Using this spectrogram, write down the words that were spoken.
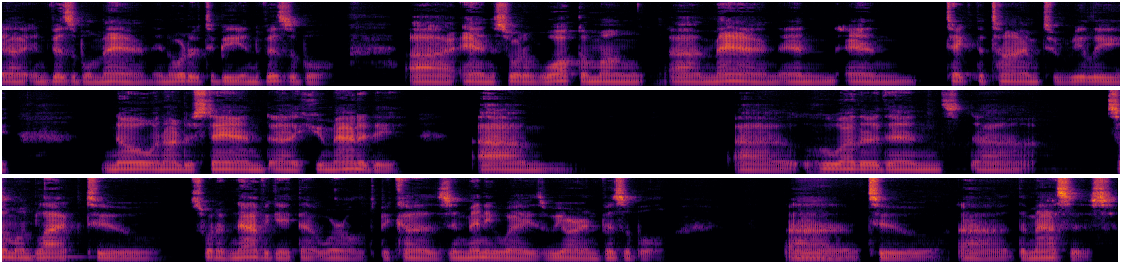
uh, Invisible Man. In order to be invisible uh, and sort of walk among uh, man and and take the time to really know and understand uh, humanity, um, who other than someone black to sort of navigate that world because in many ways we are invisible uh, mm. to uh, the masses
